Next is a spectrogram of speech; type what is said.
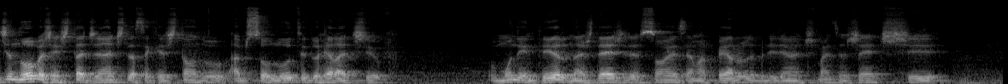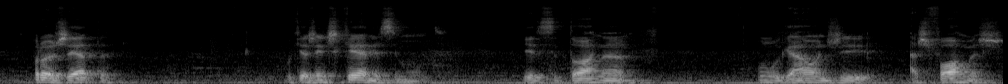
E de novo a gente está diante dessa questão do absoluto e do relativo. O mundo inteiro, nas dez direções, é uma pérola brilhante, mas a gente projeta o que a gente quer nesse mundo. E ele se torna um lugar onde as formas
